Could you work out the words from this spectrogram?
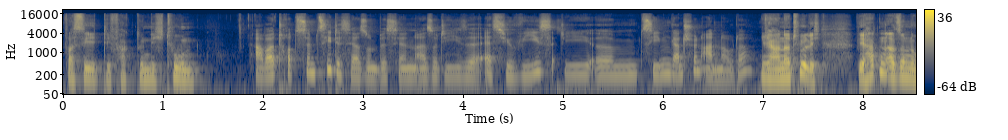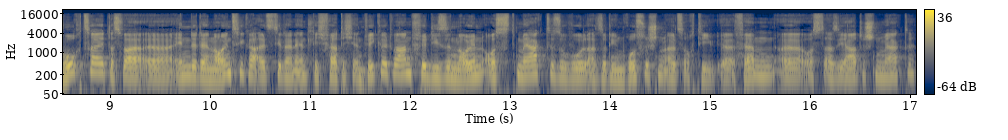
was sie de facto nicht tun. Aber trotzdem zieht es ja so ein bisschen. Also diese SUVs, die ähm, ziehen ganz schön an, oder? Ja, natürlich. Wir hatten also eine Hochzeit, das war äh, Ende der 90er, als die dann endlich fertig entwickelt waren für diese neuen Ostmärkte, sowohl also den russischen als auch die äh, fernen äh, ostasiatischen Märkte.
